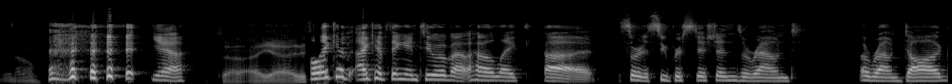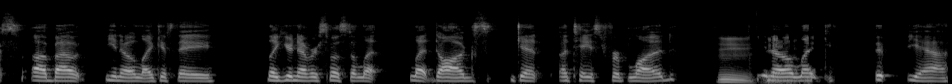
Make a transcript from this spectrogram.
You know, yeah. so uh, yeah, it's Well, I kept I kept thinking too about how like uh sort of superstitions around around dogs about you know like if they like you're never supposed to let let dogs get a taste for blood. Mm, you yeah. know like it, yeah.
